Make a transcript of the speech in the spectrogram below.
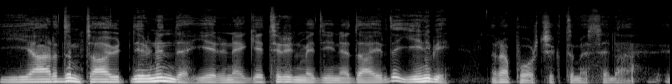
yardım taahhütlerinin de yerine getirilmediğine dair de yeni bir rapor çıktı mesela. Ee,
